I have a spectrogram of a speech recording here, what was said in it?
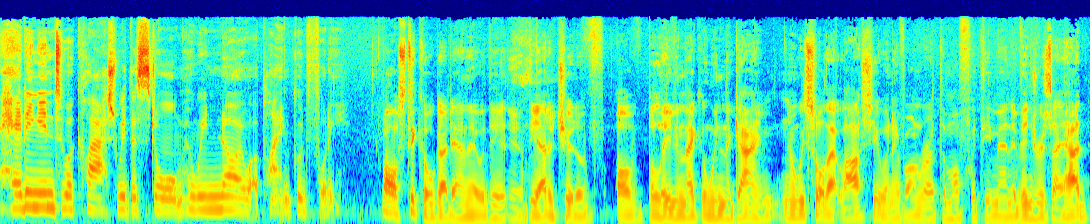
heading into a clash with the Storm, who we know are playing good footy? Well, Sticker will go down there with the, Yeah. the attitude of, of believing they can win the game. You know, we saw that last year when everyone wrote them off with the amount of injuries they had.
